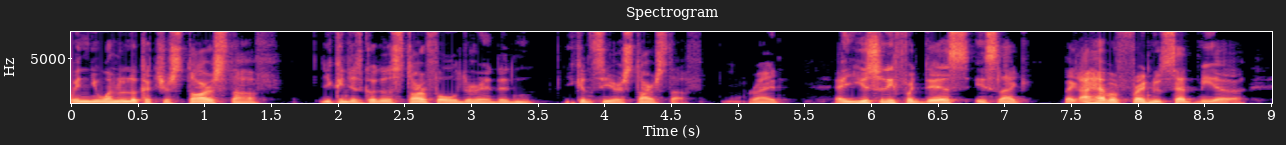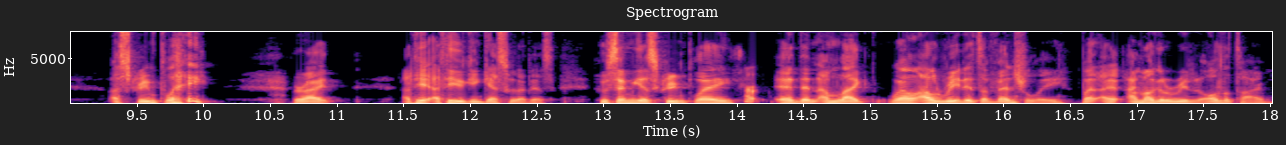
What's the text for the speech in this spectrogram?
when you want to look at your star stuff, you can just go to the star folder and then you can see your star stuff, right? And usually for this, it's like like I have a friend who sent me a a screenplay, right? I think I think you can guess who that is. Who sent me a screenplay, Sure. and then I'm like, well, I'll read it eventually, but I, I'm not gonna read it all the time.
